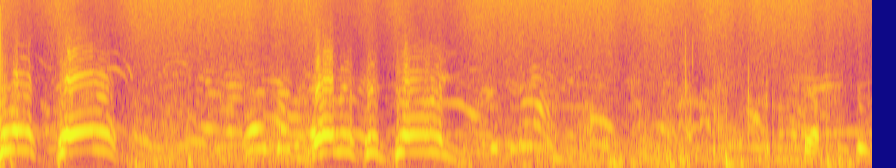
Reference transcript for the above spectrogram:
Yes, sir. Well, it's a joy. faire plutôt.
